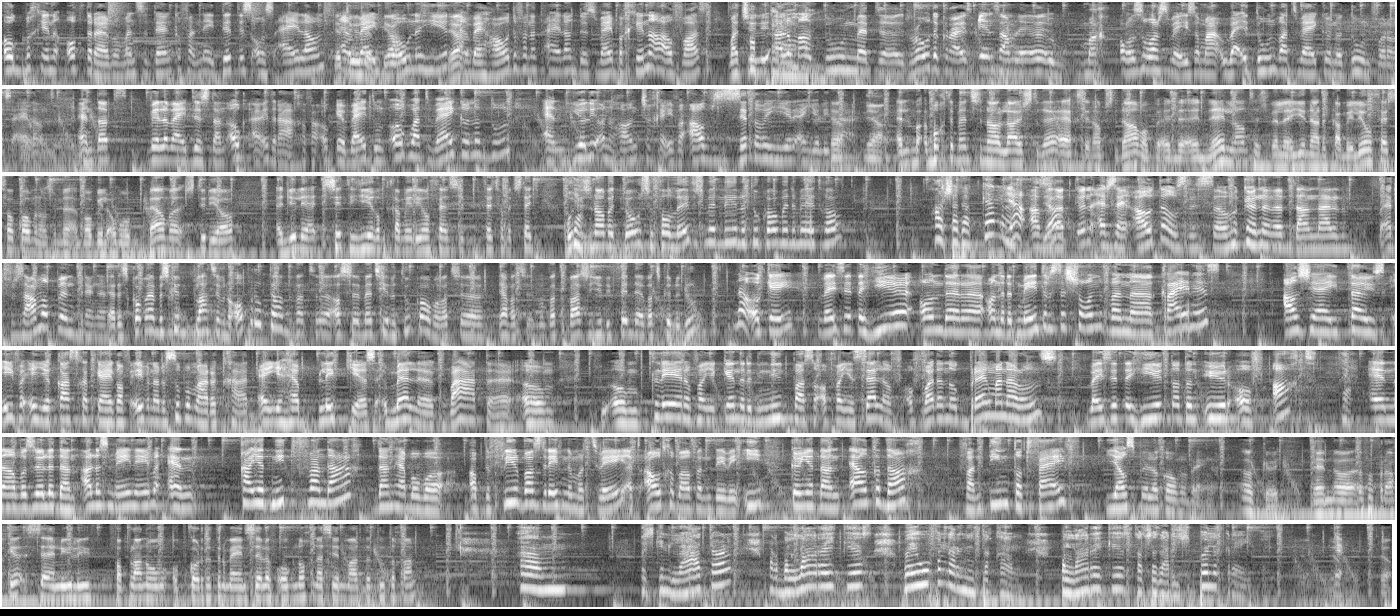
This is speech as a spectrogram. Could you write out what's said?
ook beginnen op te ruimen. Want ze denken van nee, dit is ons eiland. Ja, en tuurlijk, wij ja. wonen hier Ja. en wij houden van het eiland. Dus wij beginnen alvast. Wat jullie allemaal doen met de Rode Kruis inzameling, eh, mag ons worst wezen. Maar wij doen wat wij kunnen doen voor ons eiland. En dat willen wij dus dan ook uitdragen. Van oké, wij doen ook wat wij kunnen doen. En jullie een handje geven. Al zitten we hier en jullie Ja. daar. Ja. En mo- mochten mensen nou luisteren, ergens in Amsterdam of in, de- in Nederland, ze willen hier naar het Chameleon Festival komen, onze mobiele omroep Belme studio. En jullie zitten hier op het Chameleon Festi- Festival met stage. Moeten Ja. ze nou met dozen vol levensmiddelen hier naartoe komen in de metro? Als ze dat kennen. Ja, als we Ja? dat kunnen. Er zijn auto's, dus eh, we kunnen het dan naar het verzamelpunt brengen. Ja, dus kom maar misschien plaats even een oproep dan, wat, eh, als eh, mensen hier naartoe komen, wat ze, ja, wat, ze- wat, waar ze jullie vinden en wat ze kunnen doen. Nou, oké. Wij zitten hier onder, eh, onder het metrostation van eh Kraaienist. Als jij thuis even in je kast gaat kijken of even naar de supermarkt gaat en je hebt blikjes, melk, water, ehm, kleren van je kinderen die niet passen of van jezelf of wat dan ook, breng maar naar ons. Wij zitten hier tot een uur of acht Ja. en eh, we zullen dan alles meenemen. En kan je het niet vandaag, dan hebben we op de Vlierbosdreef nummer 2, het oudgebouw van de DWI, kun je dan elke dag van 10 tot 5 jouw spullen komen brengen. Oké. En eh, even een vraagje. Zijn jullie van plan om op korte termijn zelf ook nog naar Sint Maarten toe te gaan? Ehm, misschien later. Maar belangrijk is, wij hoeven daar niet te gaan. Belangrijk is dat ze daar die spullen krijgen. Ja. Ja.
